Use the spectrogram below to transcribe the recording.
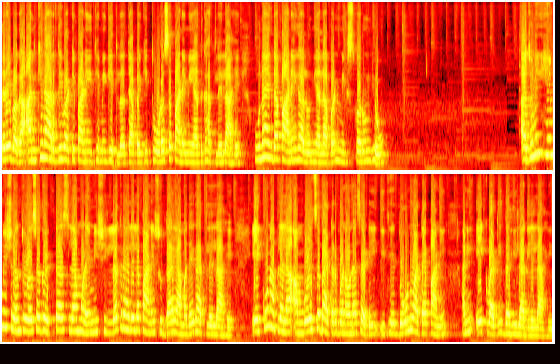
तर हे बघा आणखीन अर्धी वाटी पाणी इथे मी घेतलं त्यापैकी थोडंसं पाणी मी यात घातलेलं आहे. पुन्हा एकदा पाणी घालून याला आपण मिक्स करून घेऊ. अजूनही हे मिश्रण थोडंसं घट्ट असल्यामुळे मी शिल्लक राहिलेलं पाणीसुद्धा यामध्ये घातलेलं आहे. एकूण आपल्याला आंबोळीचं बॅटर बनवण्यासाठी इथे दोन वाट्या पाणी आणि एक वाटी दही लागलेलं आहे.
